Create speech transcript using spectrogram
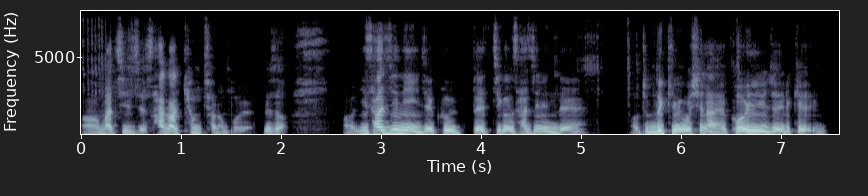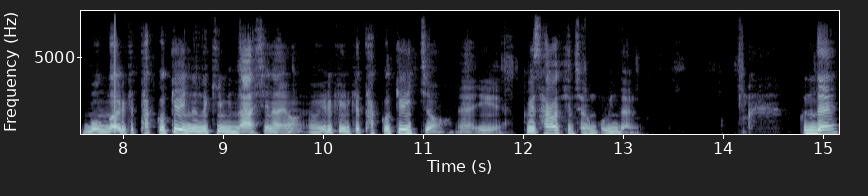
어, 마치 이제 사각형처럼 보여요. 그래서 어, 이 사진이 이제 그때 찍은 사진인데 어, 좀 느낌이 오시나요? 거의 이제 이렇게 뭔가 이렇게 탁 꺾여 있는 느낌이 나시나요? 어, 이렇게 이렇게 탁 꺾여 있죠. 예, 이게 그게 사각형처럼 보인다는. 근데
